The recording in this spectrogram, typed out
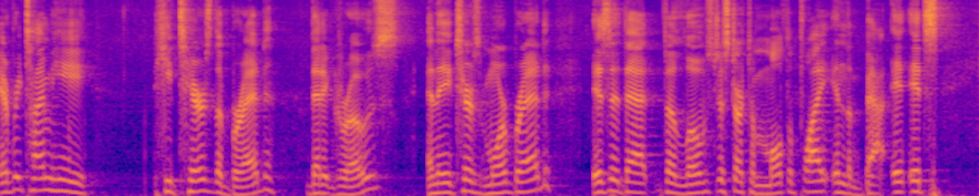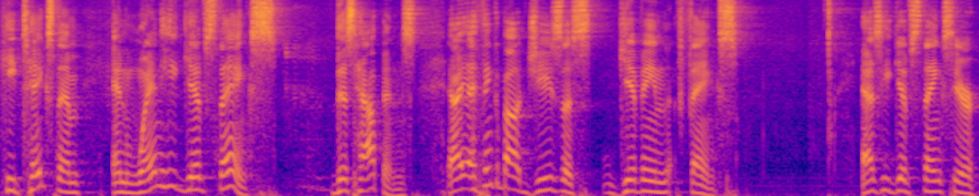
every time he, he tears the bread that it grows? and then he tears more bread is it that the loaves just start to multiply in the back? It, it's he takes them, and when he gives thanks, this happens. I, I think about Jesus giving thanks. As he gives thanks here,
